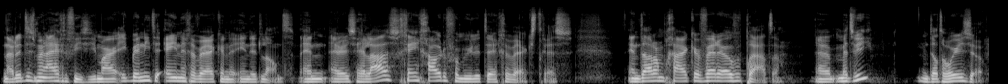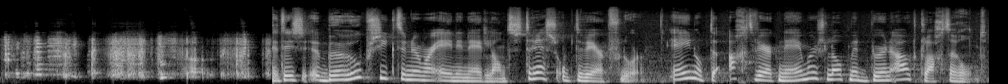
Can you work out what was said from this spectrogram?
Nou, dit is mijn eigen visie, maar ik ben niet de enige werkende in dit land. En er is helaas geen gouden formule tegen werkstress. En daarom ga ik er verder over praten. Uh, met wie? Dat hoor je zo. Het is beroepsziekte nummer 1 in Nederland: stress op de werkvloer. 1 op de 8 werknemers loopt met burn-out klachten rond.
